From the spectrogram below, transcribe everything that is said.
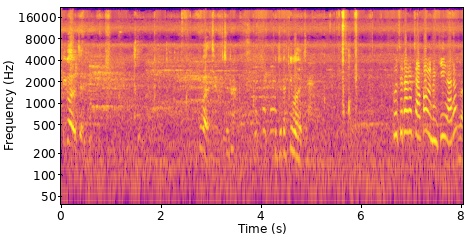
কি বলছে কি বলছে কিছুটা কিছুটা কি বলছে কুচিটাকে চাপাবে নাকি আর না আর না।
